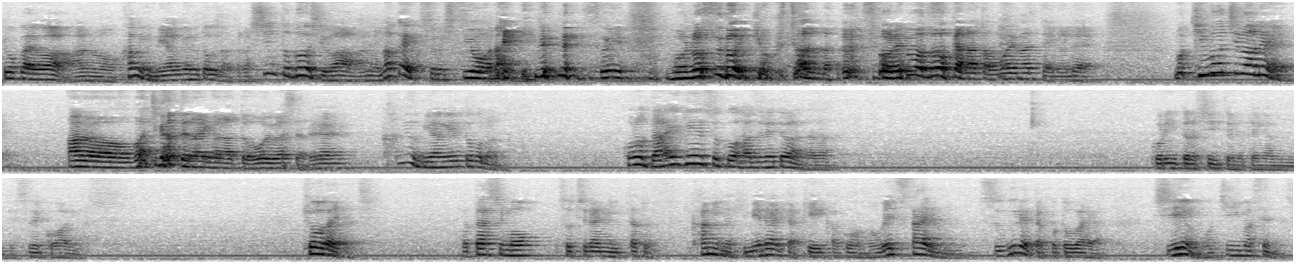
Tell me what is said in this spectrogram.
教会はあの神を見上げるところだから信徒同士はあの仲良くする必要はないっていうねそういうものすごい極端なそれもどうかなと思いましたけどね。もう気持ちはねあの間違ってないかなと思いましたね。神を見上げるところなんこの大原則を外れてはならないコリントの信徒の手紙にですねこうあります。兄弟たち私もそちらに行った時神の秘められた計画を述べ伝えるのに優れた言葉や知恵を用いませんでし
